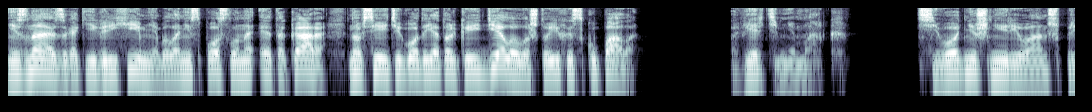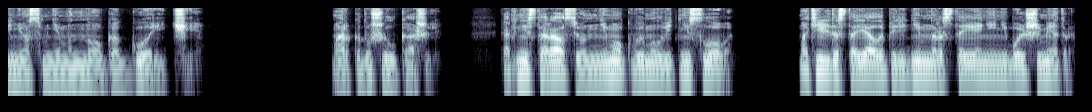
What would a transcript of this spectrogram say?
Не знаю, за какие грехи мне была неспослана эта кара, но все эти годы я только и делала, что их искупала. Поверьте мне, Марк, сегодняшний реванш принес мне много горечи». Марк одушил кашель. Как ни старался, он не мог вымолвить ни слова. Матильда стояла перед ним на расстоянии не больше метра.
